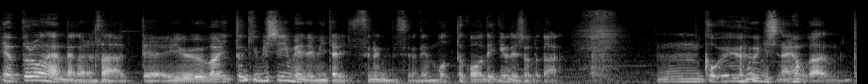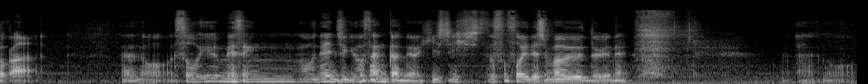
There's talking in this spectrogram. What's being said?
いやプロなんだからさっていう割と厳しい目で見たりするんですよね。もっとこうできるでしょとか。うんこういう風にしない方がとか。あのそういう目線をね授業参観ではひしひしと注いでしまうというねあの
